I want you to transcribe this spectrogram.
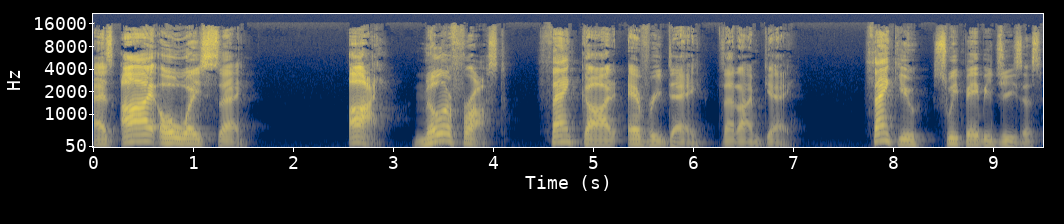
As I always say, I, Miller Frost, thank God every day that I'm gay. Thank you, sweet baby Jesus.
